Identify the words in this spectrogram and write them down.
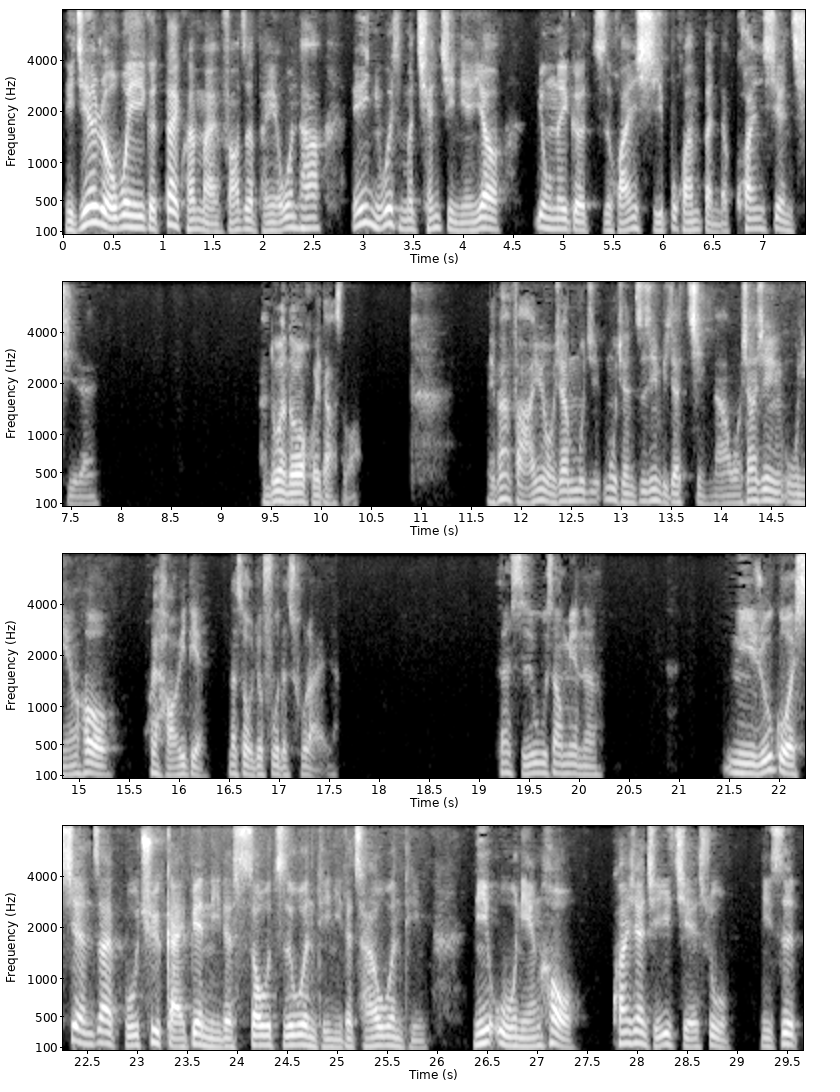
你今天如果问一个贷款买房子的朋友，问他：诶，你为什么前几年要用那个只还息不还本的宽限期嘞？很多人都会回答什么？没办法，因为我现在目前目前资金比较紧啊，我相信五年后会好一点，那时候我就付得出来了。但实物上面呢？你如果现在不去改变你的收支问题、你的财务问题，你五年后宽限期一结束，你是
